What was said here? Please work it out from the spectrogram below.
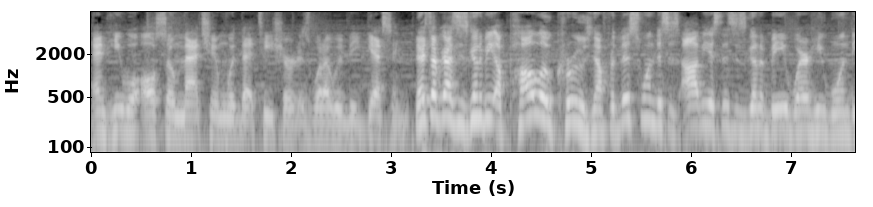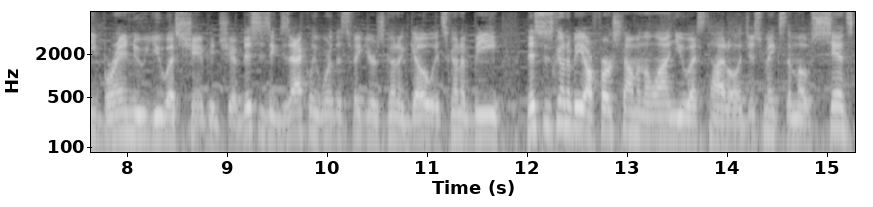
and he will also match him with that t-shirt is what I would be guessing. Next up, guys, is going to be Apollo Crews. Now, for this one, this is obvious. This is going to be where he won the brand new U.S. Championship. This is exactly where this figure is going to go. It's going to be, this is going to be our first time on the line U.S. title. It just makes the most sense.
